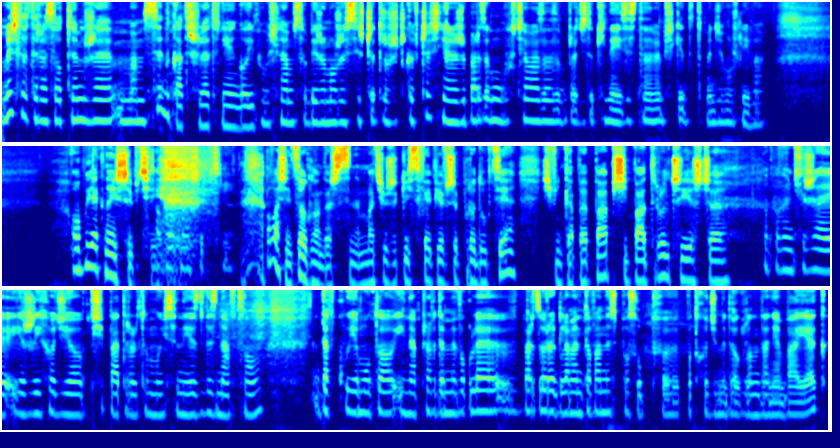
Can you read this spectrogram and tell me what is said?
Myślę teraz o tym, że mam synka trzyletniego i pomyślałam sobie, że może jest jeszcze troszeczkę wcześniej, ale że bardzo bym chciała zabrać do kina i zastanawiam się, kiedy to będzie możliwe. Oby jak najszybciej. Oby jak najszybciej. A właśnie, co oglądasz z synem? Macie już jakieś swoje pierwsze produkcje? Świnka Pepa, Psi Patrol, czy jeszcze... No powiem ci, że jeżeli chodzi o Psi Patrol, to mój syn jest wyznawcą. Dawkuję mu to i naprawdę my w ogóle w bardzo reglamentowany sposób e, podchodzimy do oglądania bajek.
